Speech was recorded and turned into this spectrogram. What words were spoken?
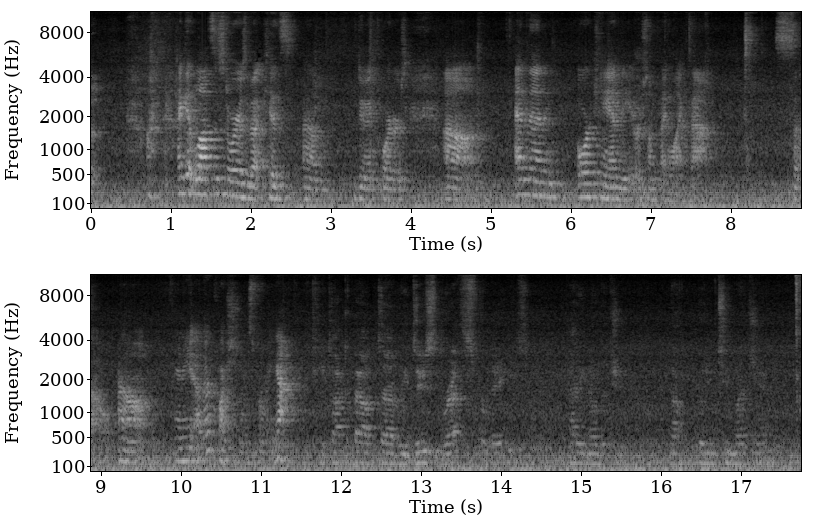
I get lots of stories about kids um, doing quarters, um, and then or candy or something like that. So, um, any other questions for me? Yeah. You talked about uh, reduced breaths for babies. How do you know that you're not putting too much in?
